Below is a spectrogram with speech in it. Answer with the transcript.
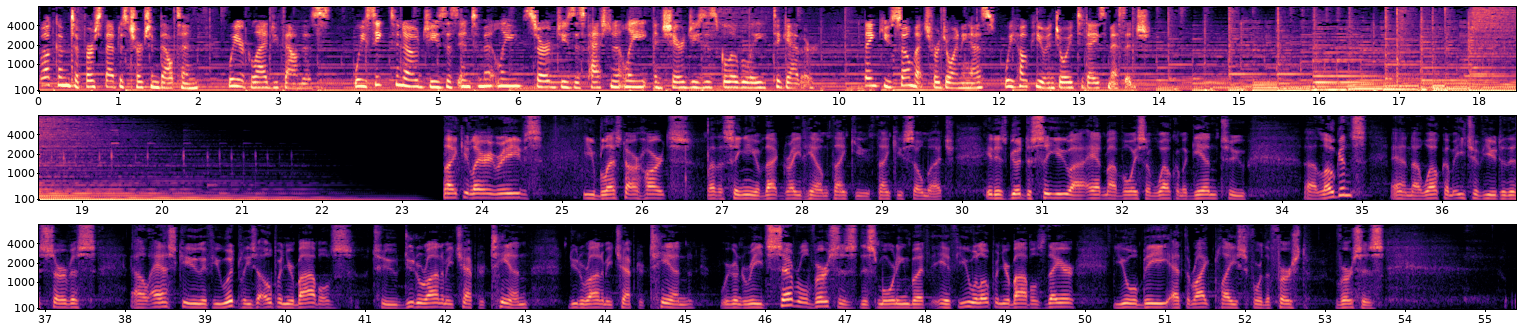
Welcome to First Baptist Church in Belton. We are glad you found us. We seek to know Jesus intimately, serve Jesus passionately, and share Jesus globally together. Thank you so much for joining us. We hope you enjoyed today's message. Thank you, Larry Reeves. You blessed our hearts by the singing of that great hymn. Thank you. Thank you so much. It is good to see you. I add my voice of welcome again to uh, Logan's and uh, welcome each of you to this service. I'll ask you, if you would please open your Bibles to Deuteronomy chapter 10. Deuteronomy chapter 10. We're going to read several verses this morning, but if you will open your Bibles there, you will be at the right place for the first verses.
